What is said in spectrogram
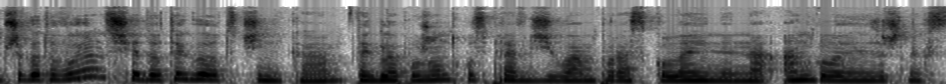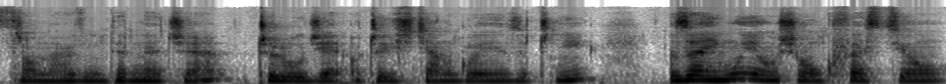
Przygotowując się do tego odcinka, tak dla porządku sprawdziłam po raz kolejny na anglojęzycznych stronach w internecie, czy ludzie, oczywiście anglojęzyczni, zajmują się kwestią,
